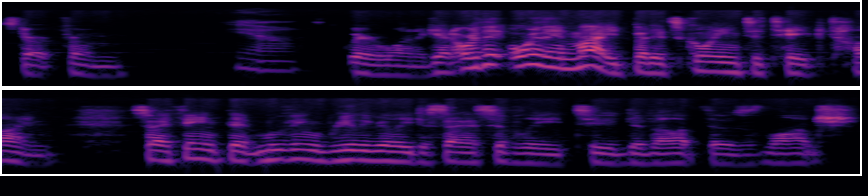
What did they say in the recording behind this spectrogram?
start from Yeah. square one again, or they or they might, but it's going to take time. So I think that moving really, really decisively to develop those launch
